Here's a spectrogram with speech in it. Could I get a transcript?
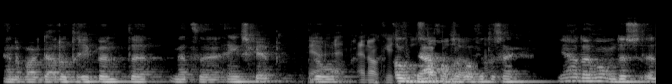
en dan pak ik daardoor drie punten met één schip. Ik Ja, bedoel, en, en nog ook full daar stop valt of nog over te zeggen. Ja, daarom. Dus uh,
